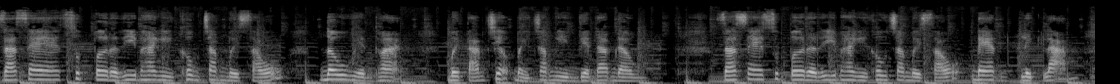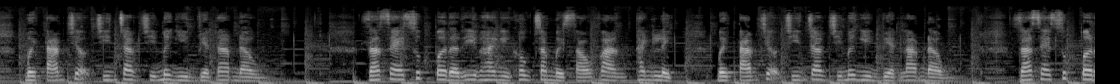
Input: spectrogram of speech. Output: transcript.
Giá xe Super Dream 2016 nâu huyền thoại 18 triệu 700 nghìn Việt Nam đồng. Giá xe Super Dream 2016 đen lịch lãm 18 triệu 990 nghìn Việt Nam đồng. Giá xe Super Dream 2016 vàng thanh lịch 18 triệu 990 nghìn Việt Nam đồng. Giá xe Super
